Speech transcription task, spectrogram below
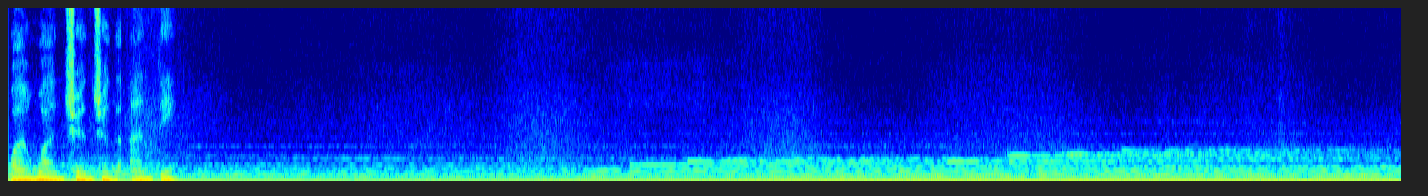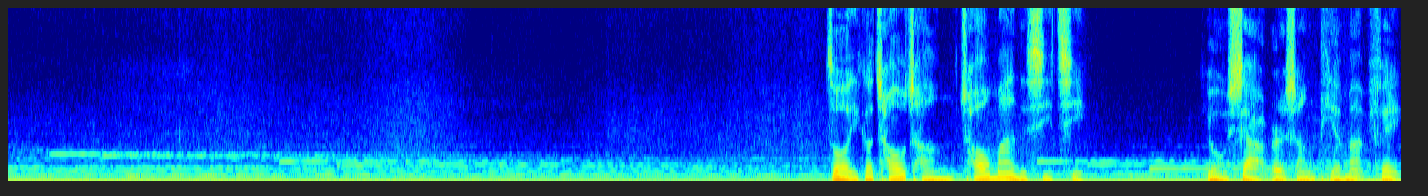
完完全全的安定。做一个超长、超慢的吸气，由下而上填满肺，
